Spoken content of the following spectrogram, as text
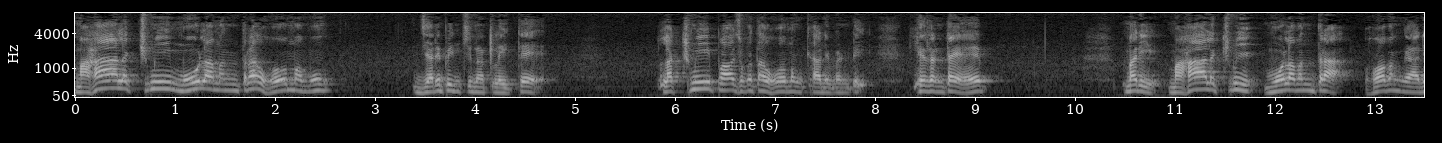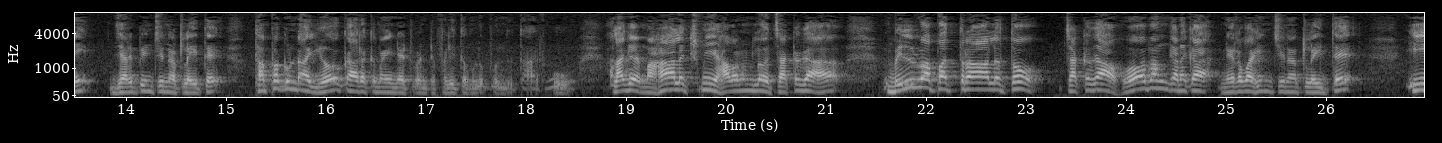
మహాలక్ష్మి మూలమంత్ర హోమము జరిపించినట్లయితే లక్ష్మీ పాశుపత హోమం కానివ్వండి లేదంటే మరి మహాలక్ష్మి మూలమంత్ర హోమం కానీ జరిపించినట్లయితే తప్పకుండా యోగకారకమైనటువంటి ఫలితములు పొందుతారు. అలాగే మహాలక్ష్మి హవనంలో చక్కగా బిల్వ పత్రాలతో చక్కగా హోమం కనుక నిర్వహించినట్లయితే ఈ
